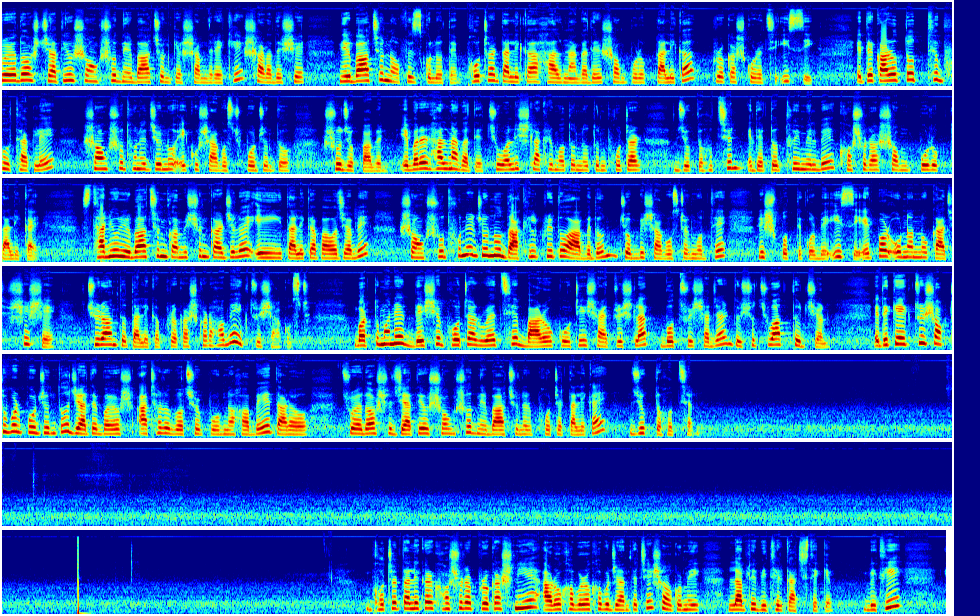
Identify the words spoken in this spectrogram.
ত্রয়োদশ জাতীয় সংসদ নির্বাচনকে সামনে রেখে সারা দেশে নির্বাচন অফিসগুলোতে ভোটার তালিকা হালনাগাদের সম্পূরক তালিকা প্রকাশ করেছে ইসি। এতে কারও তথ্যে ভুল থাকলে সংশোধনের জন্য একুশ আগস্ট পর্যন্ত সুযোগ পাবেন। এবারের হালনাগাদে চুয়াল্লিশ লাখের মতো নতুন ভোটার যুক্ত হচ্ছেন। এদের তথ্যই মিলবে খসড়া সম্পূরক তালিকায়। স্থানীয় নির্বাচন কমিশন কার্যালয়ে এই তালিকা পাওয়া যাবে। সংশোধনের জন্য দাখিলকৃত আবেদন চব্বিশ আগস্টের মধ্যে নিষ্পত্তি করবে ইসি। এরপর অন্যান্য কাজ শেষে চূড়ান্ত তালিকা প্রকাশ করা হবে একত্রিশে আগস্ট। বর্তমানে দেশে ভোটার রয়েছে বারো কোটি সাঁত্রিশ লাখ বত্রিশ হাজার দুশো চুয়াত্তর জন। এদিকে একত্রিশ অক্টোবর পর্যন্ত, যাদের বয়স আঠারো বছর পূর্ণ হবে, তারাও ত্রয়োদশ জাতীয় সংসদ নির্বাচনের ভোটার তালিকায় যুক্ত হচ্ছেন। ভোটার তালিকার খসড়া প্রকাশ নিয়ে আরও খবরাখবর জানতে চাই সহকর্মী লাভলি বিথির কাছ থেকে। বিথি,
